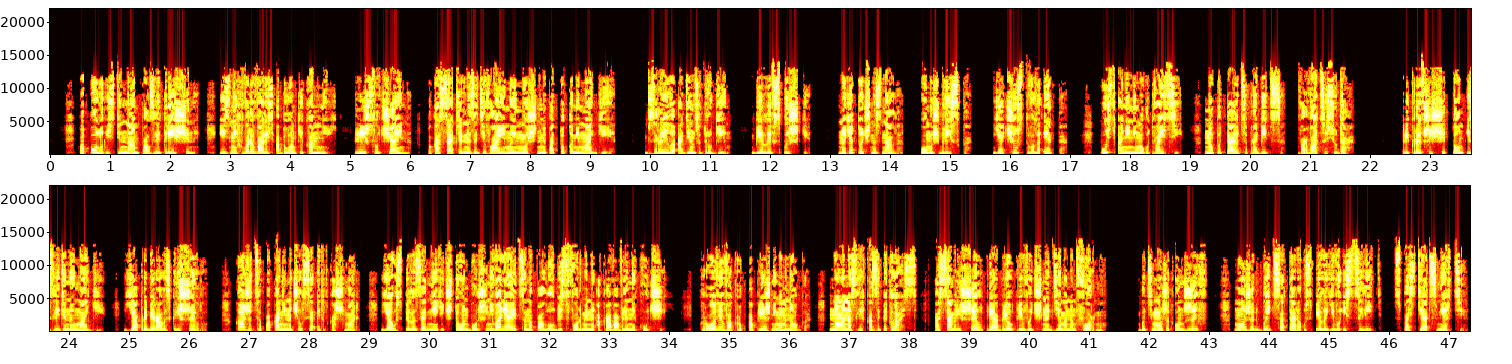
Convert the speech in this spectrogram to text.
По полу и стенам ползли трещины, из них вырывались обломки камней, лишь случайно, по касательной задеваемые мощными потоками магии. Взрывы один за другим, белые вспышки, но я точно знала, помощь близко. Я чувствовала это. Пусть они не могут войти, но пытаются пробиться, ворваться сюда. Прикрывшись щитом из ледяной магии, я пробиралась к Ришелу. Кажется, пока не начался этот кошмар, я успела заметить, что он больше не валяется на полу бесформенной окровавленной кучей. Крови вокруг по-прежнему много, но она слегка запеклась, а сам Ришел приобрел привычную демоном форму. Быть может, он жив? Может быть, Сатара успела его исцелить, спасти от смерти?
